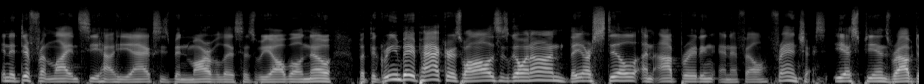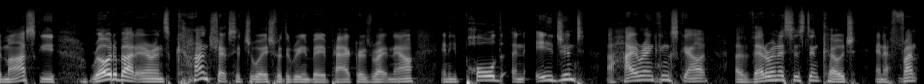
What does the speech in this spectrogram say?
in a different light and see how he acts. He's been marvelous, as we all well know. But the Green Bay Packers, while all this is going on, they are still an operating NFL franchise. ESPN's Rob Demovsky wrote about Aaron's contract situation with the Green Bay Packers right now, and he pulled an agent, a high ranking scout, a veteran assistant coach, and a front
